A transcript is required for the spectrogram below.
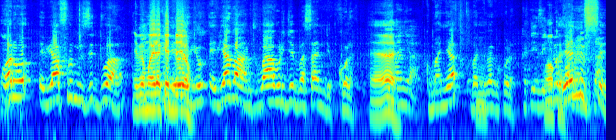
waliwo ebyafulumiziddwa Ebyemwerekeddeyo. ebyo ebyabantu ba bulijjo byebasaanidde kukola Eh, Manya. kumanya banne babikola. Okay. nina then ffe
